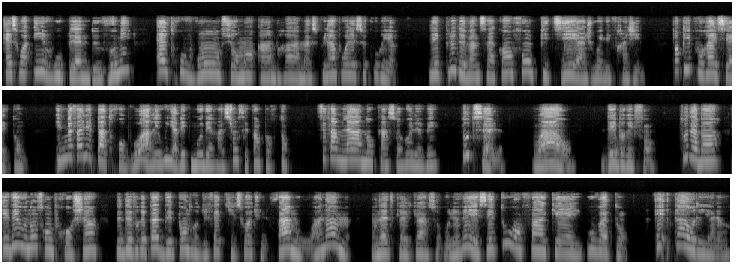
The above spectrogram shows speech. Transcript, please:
Qu'elles soient ivres ou pleines de vomi, elles trouveront sûrement un bras masculin pour les secourir. Les plus de 25 ans font pitié à jouer les fragiles. Tant pis pour elles si elles tombent. Il ne fallait pas trop boire, et oui, avec modération, c'est important. Ces femmes-là n'ont qu'à se relever, toutes seules. Waouh Débriefons. Tout d'abord, aider ou non son prochain ne devrait pas dépendre du fait qu'il soit une femme ou un homme. On aide quelqu'un à se relever et c'est tout enfin, Kei. Où va-t-on? Et Kaori alors?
